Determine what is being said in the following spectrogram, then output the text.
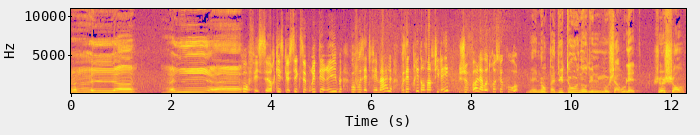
Aïe, aïe, aïe, aïe. Professeur, qu'est-ce que c'est que ce bruit terrible? Vous vous êtes fait mal? Vous êtes pris dans un filet? Je vole à votre secours. Mais non, pas du tout, nom d'une mouche à roulettes. Je chante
